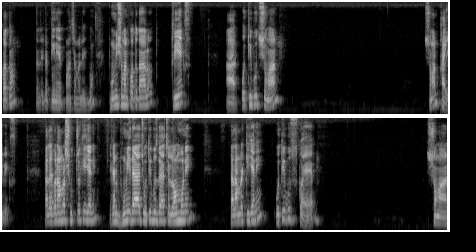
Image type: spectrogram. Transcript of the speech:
কত? তাহলে এটা তিনের পাঁচ আমরা লিখব। ভূমি সমান কত দাঁড়াল? থ্রি এক্স। আর অতিভুজ সমান সমান ফাইভ এক্স। তাহলে এবার আমরা সূত্র কি জানি? এখানে ভূমি দেওয়া আছে, অতিভুজ দেওয়া আছে, লম্ব নেই। তাহলে আমরা কি জানি? অতিভুজ স্কোয়ার সমান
